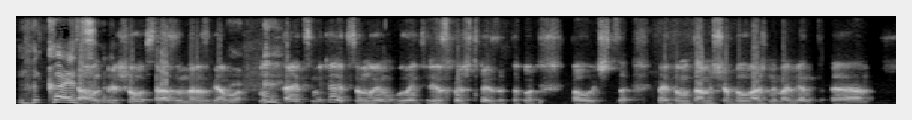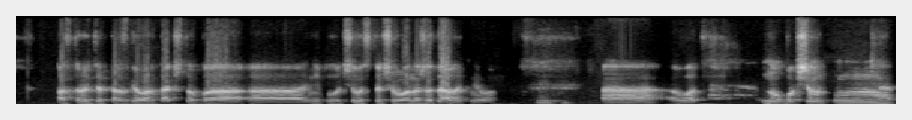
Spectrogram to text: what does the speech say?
Кается. Да, он пришел сразу на разговор. Ну, кается, не кается, но ему было интересно, что из этого получится. Поэтому там еще был важный момент э, построить этот разговор так, чтобы э, не получилось то, чего он ожидал от него. А, вот. Ну, в общем,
